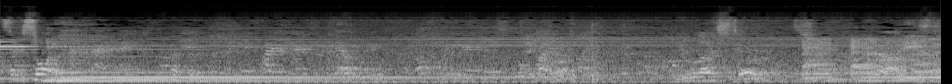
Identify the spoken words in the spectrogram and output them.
It's like a sauna. Utilize steroids.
